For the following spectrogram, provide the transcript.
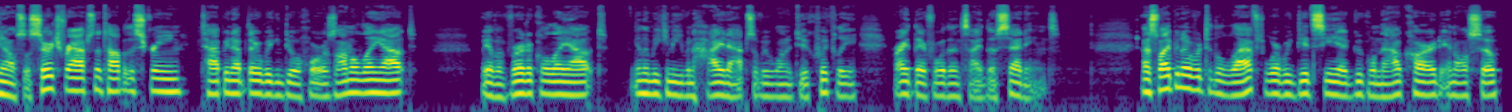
can also search for apps on the top of the screen. Tapping up there, we can do a horizontal layout. We have a vertical layout, and then we can even hide apps if we wanted to quickly right there for inside those settings. Now swiping over to the left where we did see a Google Now card and also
